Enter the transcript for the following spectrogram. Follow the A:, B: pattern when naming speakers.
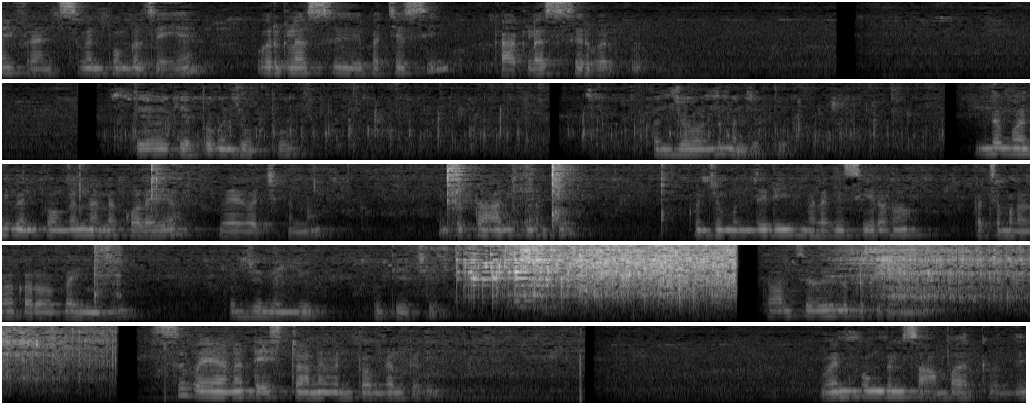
A: Hi friends வெண்பொங்கல் செய்ய ஒரு class பச்சரிசி கால் கிளாஸ் சிறுபருப்பு. தேவைக்கேற்ப கொஞ்சம் உப்பு. கொஞ்சோண்டு மஞ்சப்பூ இந்த மாதிரி வெண்பொங்கல் நல்லா கொலையாக வேக வச்சுக்கணும். இப்போ தாளிக்கிறதுக்கு கொஞ்சம் முந்திரி மிளகு சீரகம் பச்சை மிளகாய் கருவேப்பிலை இஞ்சி கொஞ்சம் நெய் ஊற்றி வச்சு தாளிச்சதை செவையில் கொட்டிடுவாங்க சுவையான டேஸ்டான வெண்பொங்கல் ரெடி வெண்பொங்கல் சாம்பாருக்கு வந்து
